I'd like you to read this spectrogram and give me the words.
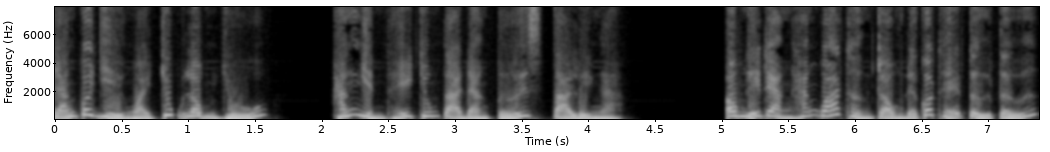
Chẳng có gì ngoài chút lông vũ. Hắn nhìn thấy chúng ta đang tới Stalin à. Ông nghĩ rằng hắn quá thận trọng để có thể tự tử.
